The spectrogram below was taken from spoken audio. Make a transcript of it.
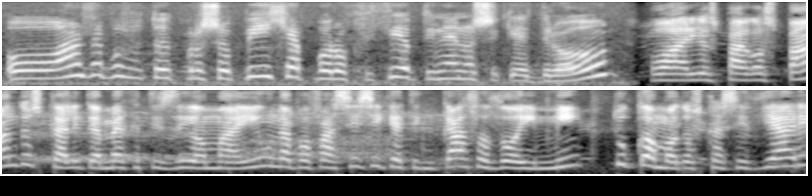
Ο άνθρωπος που το εκπροσωπεί είχε απορροφηθεί από την Ένωση Κεντρών. Ο Άριος Πάγος πάντως καλείται μέχρι τις 2 Μαου να αποφασίσει για την κάθοδο ημί του κόμματος Κασιδιάρη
